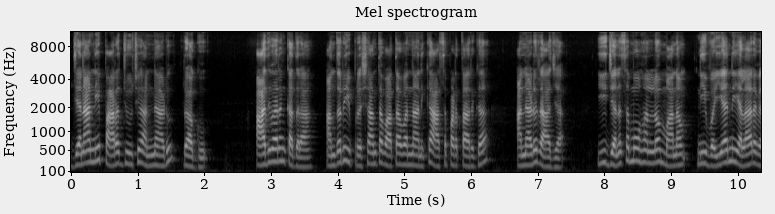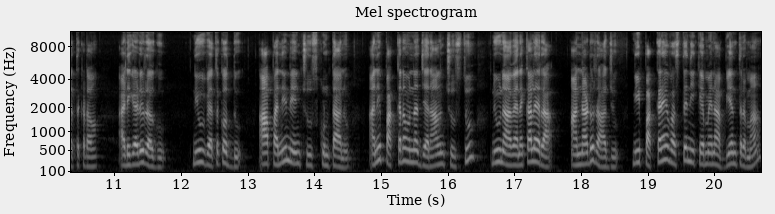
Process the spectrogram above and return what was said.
జనాన్ని పారజూచి అన్నాడు రఘు. ఆదివారం కదరా. అందరూ ఈ ప్రశాంత వాతావరణానికి ఆశపడతారుగా? అన్నాడు రాజా. ఈ జనసమూహంలో మనం నీ వయ్యాన్ని ఎలా వెతకడం? అడిగాడు రఘు. నీవు వెతకొద్దు. ఆ పని నేను చూసుకుంటాను అని పక్కన ఉన్న జనాలను చూస్తూ నువ్వు నా వెనకాలే రా. అన్నాడు రాజు. నీ పక్కనే వస్తే నీకేమైనా అభ్యంతరమా?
